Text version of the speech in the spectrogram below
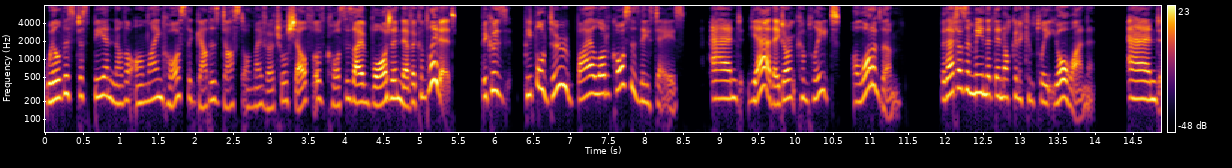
will this just be another online course that gathers dust on my virtual shelf of courses I've bought and never completed? Because people do buy a lot of courses these days. And yeah, they don't complete a lot of them, but that doesn't mean that they're not going to complete your one. And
